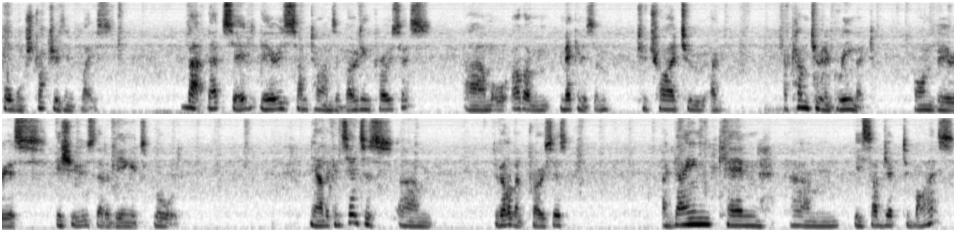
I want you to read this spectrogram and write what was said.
formal structures in place. But that said, there is sometimes a voting process um, or other mechanism to try to uh, uh, come to an agreement on various issues that are being explored. Now the consensus um, development process again can um, be subject to bias.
